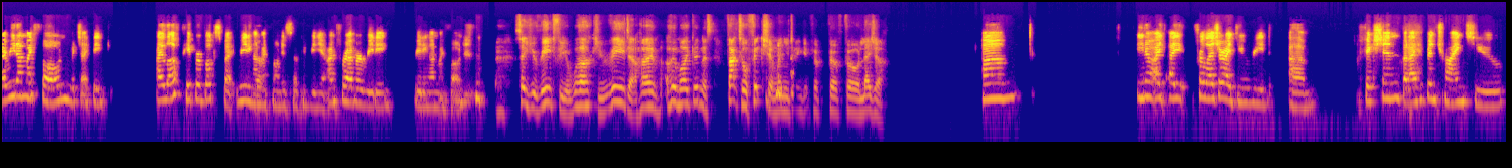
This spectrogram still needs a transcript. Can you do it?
I read on my phone, which I think I love paper books, but reading on my phone is so convenient. I'm forever reading reading on my phone. so you read for your work, you read at home. Oh my goodness. Fact or fiction when you're doing it for, for, for leisure? Um you know, I, I for leisure I do read um, fiction, but I have been trying to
